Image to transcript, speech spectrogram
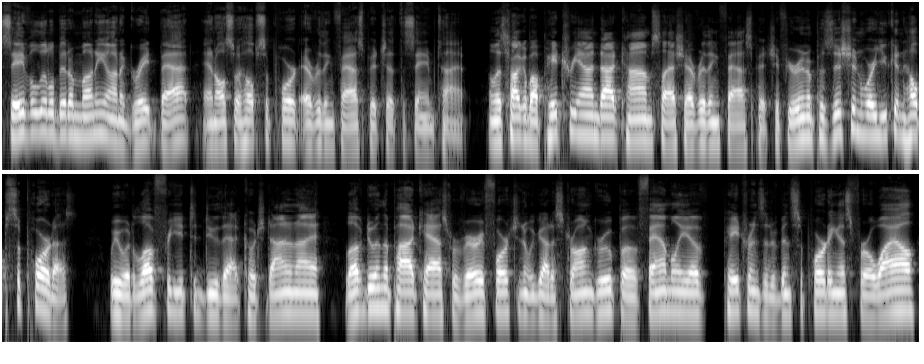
save a little bit of money on a great bat and also help support everything fast pitch at the same time. And let's talk about patreon.com slash everything fast pitch. If you're in a position where you can help support us, we would love for you to do that. Coach Don and I love doing the podcast. We're very fortunate. We've got a strong group of family of patrons that have been supporting us for a while.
